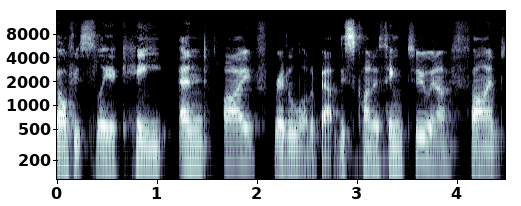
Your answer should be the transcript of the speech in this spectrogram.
obviously a key. And I've read a lot about this kind of thing too. And I find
